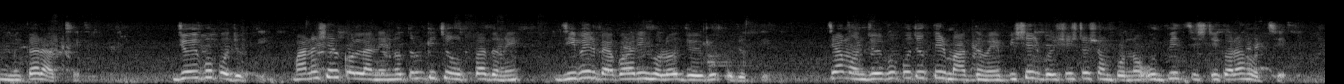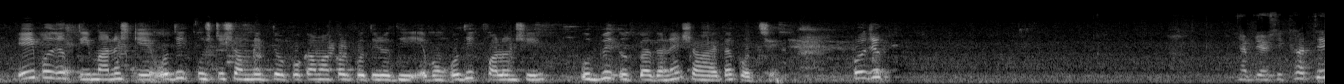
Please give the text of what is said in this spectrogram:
ভূমিকা রাখছে। জৈব প্রযুক্তি। মানুষের কল্যাণে নতুন কিছু উৎপাদনে জীবের ব্যবহারই হলো জৈব প্রযুক্তি। যেমন, জৈব প্রযুক্তির মাধ্যমে বিশেষ বৈশিষ্ট্য সম্পন্ন উদ্ভিদ সৃষ্টি করা হচ্ছে। এই প্রযুক্তি মানুষকে অধিক পুষ্টি সমৃদ্ধ পোকামাকড় প্রতিরোধী এবং অধিক ফলনশীল উদ্ভিদ উৎপাদনে সহায়তা করছে। প্রযুক্তি হ্যাঁ শিক্ষার্থী,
